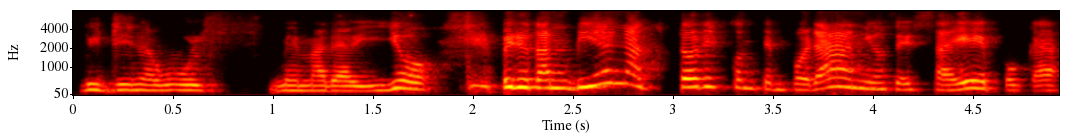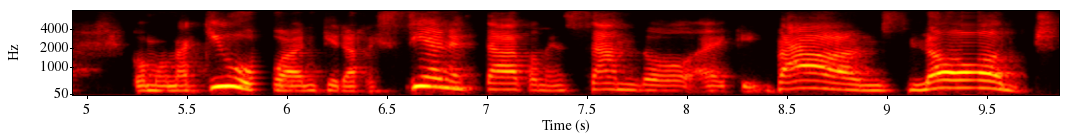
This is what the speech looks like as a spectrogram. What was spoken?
Virginia Woolf me maravilló, pero también actores contemporáneos de esa época, como McEwan, que era recién estaba comenzando, eh, Barnes, Lodge,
